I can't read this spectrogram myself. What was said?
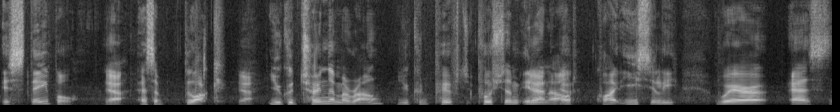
is stable, Yeah. as a block. Yeah. You could turn them around. You could push, them in Yeah, and out quite easily. Whereas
